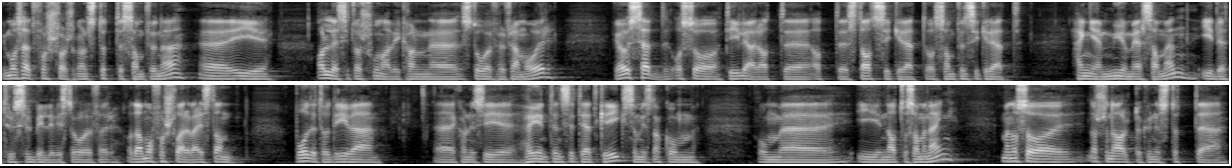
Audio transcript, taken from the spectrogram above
Vi må også ha et forsvar som kan støtte samfunnet i alle situasjoner vi kan stå overfor fremover. Vi har jo sett også tidligere at, eh, at statssikkerhet og samfunnssikkerhet henger mye mer sammen i det trusselbildet vi står overfor. Og Da må Forsvaret være i stand både til å drive eh, kan du si, høyintensitet som vi snakker om, om eh, i Nato-sammenheng, men også nasjonalt å kunne støtte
